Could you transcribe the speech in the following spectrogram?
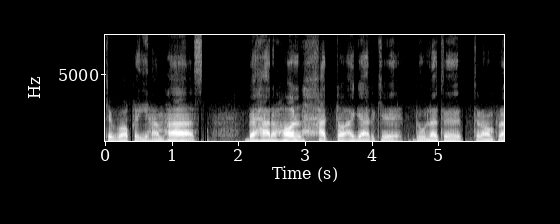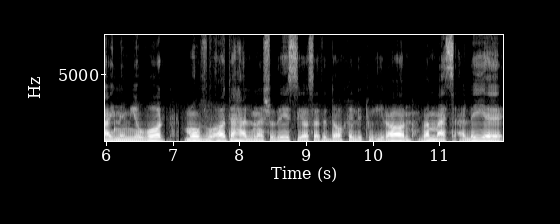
که واقعی هم هست به هر حال حتی اگر که دولت ترامپ رأی نمی آورد موضوعات حل نشده سیاست داخلی تو ایران و مسئله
